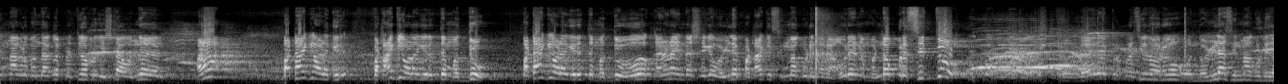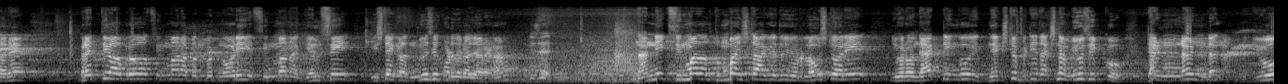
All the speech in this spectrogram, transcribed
ಸಿನಿಮಾಗಳು ಬಂದಾಗ ಪ್ರತಿಯೊಬ್ಬರಿಗೆ ಇಷ್ಟ. ಒಂದೇ ಅಣ್ಣ, ಪಟಾಕಿ ಒಳಗಿರ್ ಪಟಾಕಿ ಒಳಗಿರುತ್ತೆ ಮದ್ದು. ಪಟಾಕಿ ಒಳಗಿರುತ್ತೆ ಮದ್ದು. ಕನ್ನಡ ಇಂಡಸ್ಟ್ರಿಗೆ ಒಳ್ಳೆ ಪಟಾಕಿ ಸಿನಿಮಾ ಕೊಟ್ಟಿದ್ದಾರೆ. ಅವರೇ ನಮ್ಮ ಮಂಡ ಪ್ರಸಿದ್ಧ. ಡೈರೆಕ್ಟರ್ ಪ್ರಸಿದ್ಧ ಅವರು ಒಂದೊಳ್ಳೆ ಸಿನಿಮಾ ಕೊಟ್ಟಿದ್ದಾರೆ. ಪ್ರತಿಯೊಬ್ರು ಸಿನಿಮಾನ ಬಂದ್ಬಿಟ್ಟು ನೋಡಿ ಸಿನಿಮಾನ ಗೆಲ್ಸಿ ಇಷ್ಟೇ ಕೇಳೋದು ಮ್ಯೂಸಿಕ್ ಹೊಡೆದಿರೋದು ವಿಜಯ್. ನನಗೆ ಸಿನಿಮಾದಲ್ಲಿ ತುಂಬಾ ಇಷ್ಟ ಆಗಿದ್ದು ಇವ್ರ ಲವ್ ಸ್ಟೋರಿ ಇವ್ರ ಒಂದು ಆಕ್ಟಿಂಗು ನೆಕ್ಸ್ಟ್ ಬಿಟ್ಟಿದ ತಕ್ಷಣ ಮ್ಯೂಸಿಕ್ ಡನ್ ಡನ್ ಡನ್. ಅಯ್ಯೋ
